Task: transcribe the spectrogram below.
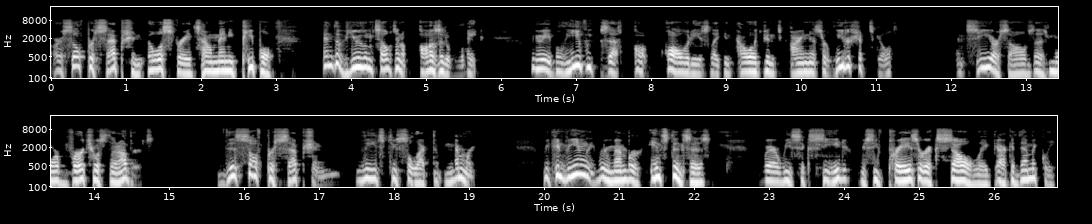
Our self perception illustrates how many people tend to view themselves in a positive light. We may believe we possess qualities like intelligence, kindness, or leadership skills, and see ourselves as more virtuous than others. This self perception leads to selective memory. We conveniently remember instances where we succeed, receive praise, or excel, like academically.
